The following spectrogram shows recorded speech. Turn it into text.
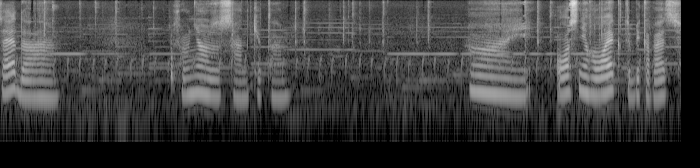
Це да. Що в нього за санки там? Ой. О, сніговик, тобі капець.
